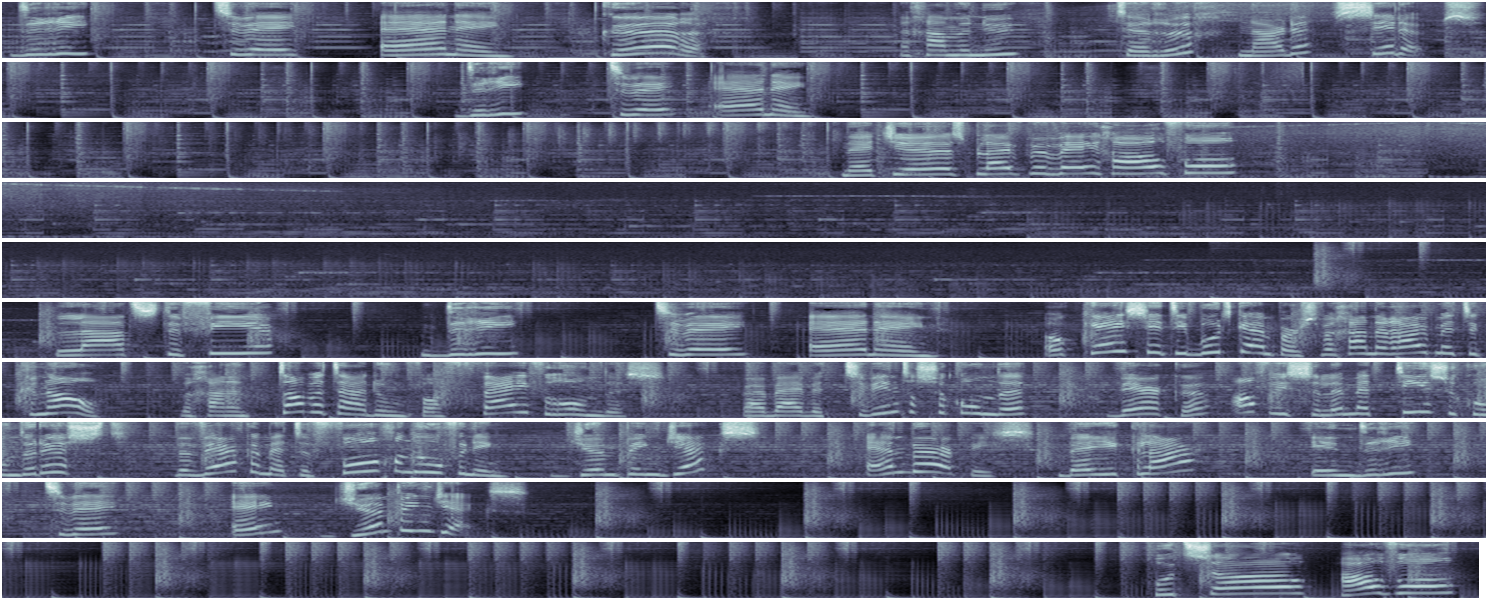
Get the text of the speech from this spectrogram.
Drie, twee en één. Keurig. Dan gaan we nu terug naar de sit-ups. 3, 2 en 1. Netjes, blijf bewegen, hou vol. Laatste 4, 3, 2 en 1. Oké, City Bootcampers, we gaan eruit met de knal. We gaan een tabata doen van 5 rondes waarbij we 20 seconden werken afwisselen met 10 seconden rust. We werken met de volgende oefening: jumping jacks en burpees. Ben je klaar? In 3, 2, 1, jumping jacks. Goed zo, hou vol.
